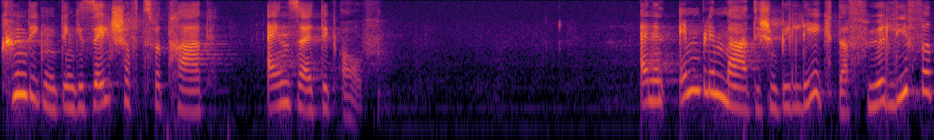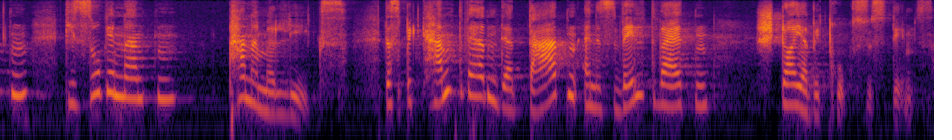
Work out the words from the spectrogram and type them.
kündigen den Gesellschaftsvertrag einseitig auf. Einen emblematischen Beleg dafür lieferten die sogenannten Panama Leaks, das Bekanntwerden der Daten eines weltweiten Steuerbetrugssystems.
